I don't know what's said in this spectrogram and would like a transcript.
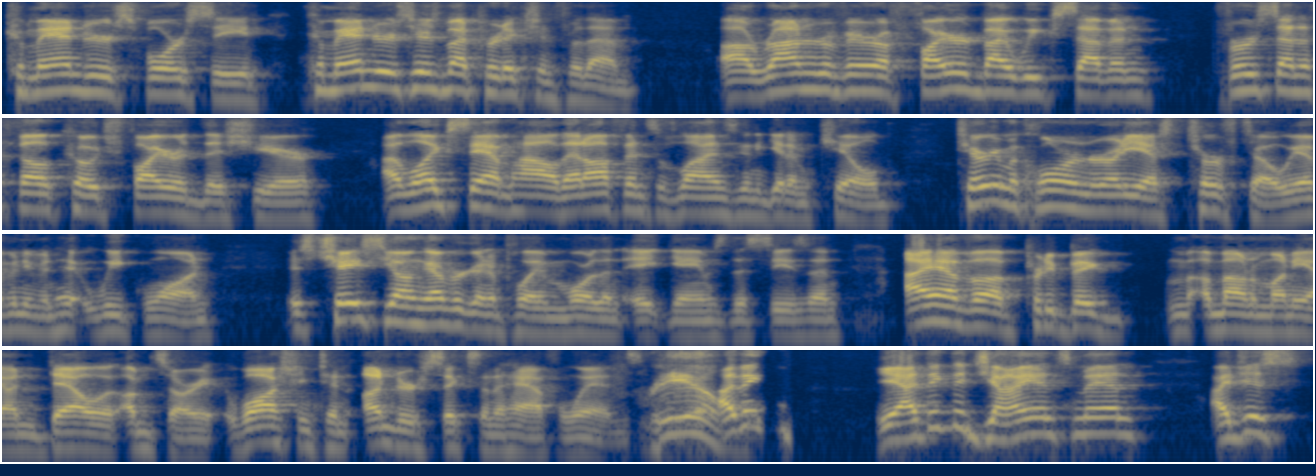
Commanders four seed. Commanders. Here's my prediction for them. Uh, Ron Rivera fired by week seven. First NFL coach fired this year. I like Sam Howell. That offensive line is going to get him killed. Terry McLaurin already has turf toe. We haven't even hit week one. Is Chase Young ever going to play more than eight games this season? I have a pretty big amount of money on Dallas. I'm sorry, Washington under six and a half wins. Real? I think. Yeah, I think the Giants, man. I just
